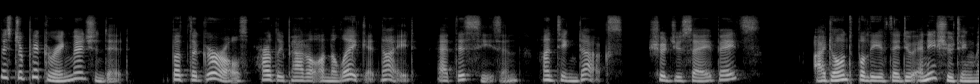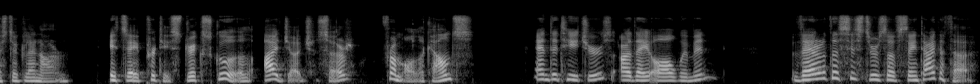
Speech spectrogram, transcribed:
Mr. Pickering mentioned it. But the girls hardly paddle on the lake at night, at this season, hunting ducks, should you say, Bates?" "I don't believe they do any shooting, Mr. Glenarm. It's a pretty strict school, I judge, sir, from all accounts." "And the teachers, are they all women?" "They're the Sisters of St. Agatha,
